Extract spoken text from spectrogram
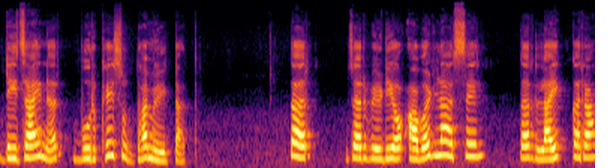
डिझायनर बुरखेसुद्धा मिळतात. तर जर व्हिडिओ आवडला असेल तर लाईक करा.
